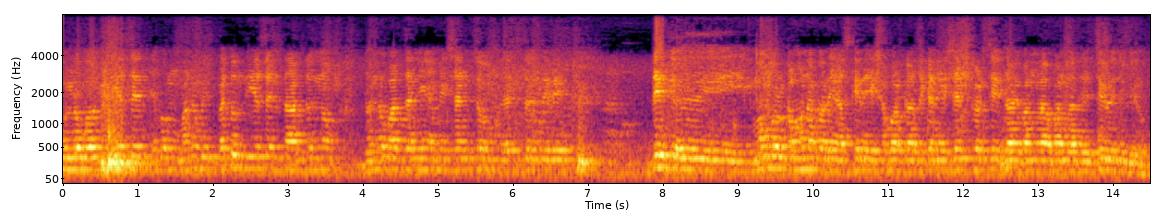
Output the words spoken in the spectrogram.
মূল্যবোধ দিয়েছেন এবং মানবিক বেতন দিয়েছেন তার জন্য ধন্যবাদ জানিয়ে আমি এই, মঙ্গল কামনা করে আজকের এই সবার কাজ এখানে শেষ করছি। জয় বাংলা, বাংলাদেশ চিরজীবী হোক।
